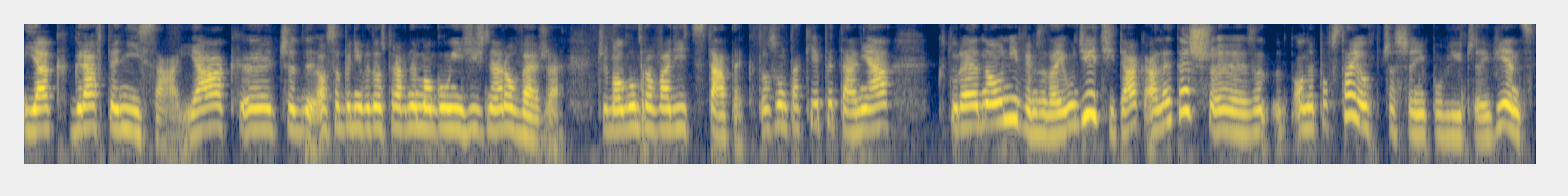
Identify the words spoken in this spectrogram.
Jak gra w tenisa, jak, y, czy osoby niepełnosprawne mogą jeździć na rowerze, czy mogą prowadzić statek. To są takie pytania, które, no nie wiem, zadają dzieci, tak, ale też y, one powstają w przestrzeni publicznej, więc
